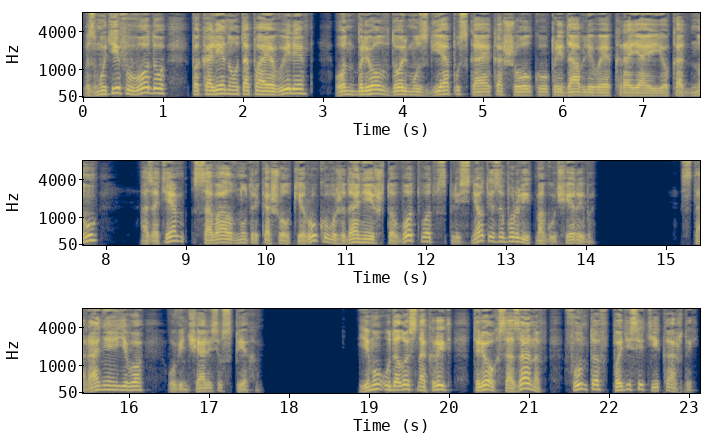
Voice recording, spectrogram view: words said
Взмутив воду, по колено утопая в иле, он брел вдоль музги, опуская кошелку, придавливая края ее ко дну, а затем совал внутрь кошелки руку в ожидании, что вот-вот всплеснет и забурлит могучая рыба. Старания его увенчались успехом. Ему удалось накрыть трех сазанов фунтов по десяти каждый.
